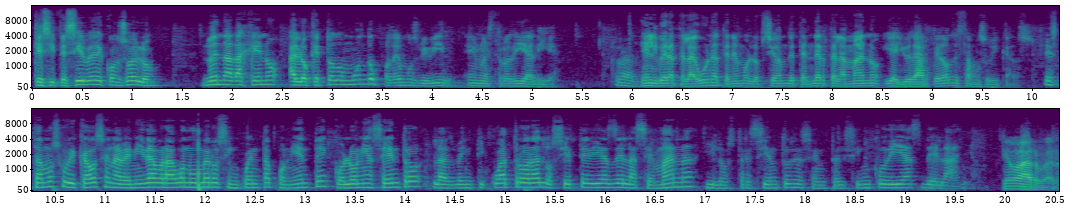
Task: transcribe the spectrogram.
que si te sirve de consuelo, no es nada ajeno a lo que todo mundo podemos vivir en nuestro día a día. En Libérate Laguna tenemos la opción de tenderte la mano y ayudarte. ¿Dónde estamos ubicados? Estamos ubicados en Avenida Bravo número 50 Poniente, Colonia Centro, las 24 horas, los 7 días de la semana y los 365 días del año. Qué bárbaro.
